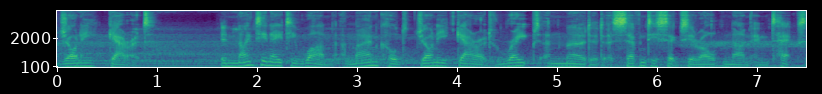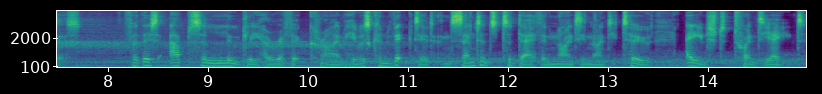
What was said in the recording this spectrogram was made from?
Johnny Garrett. In 1981, a man called Johnny Garrett raped and murdered a 76 year old nun in Texas. For this absolutely horrific crime, he was convicted and sentenced to death in 1992, aged 28.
